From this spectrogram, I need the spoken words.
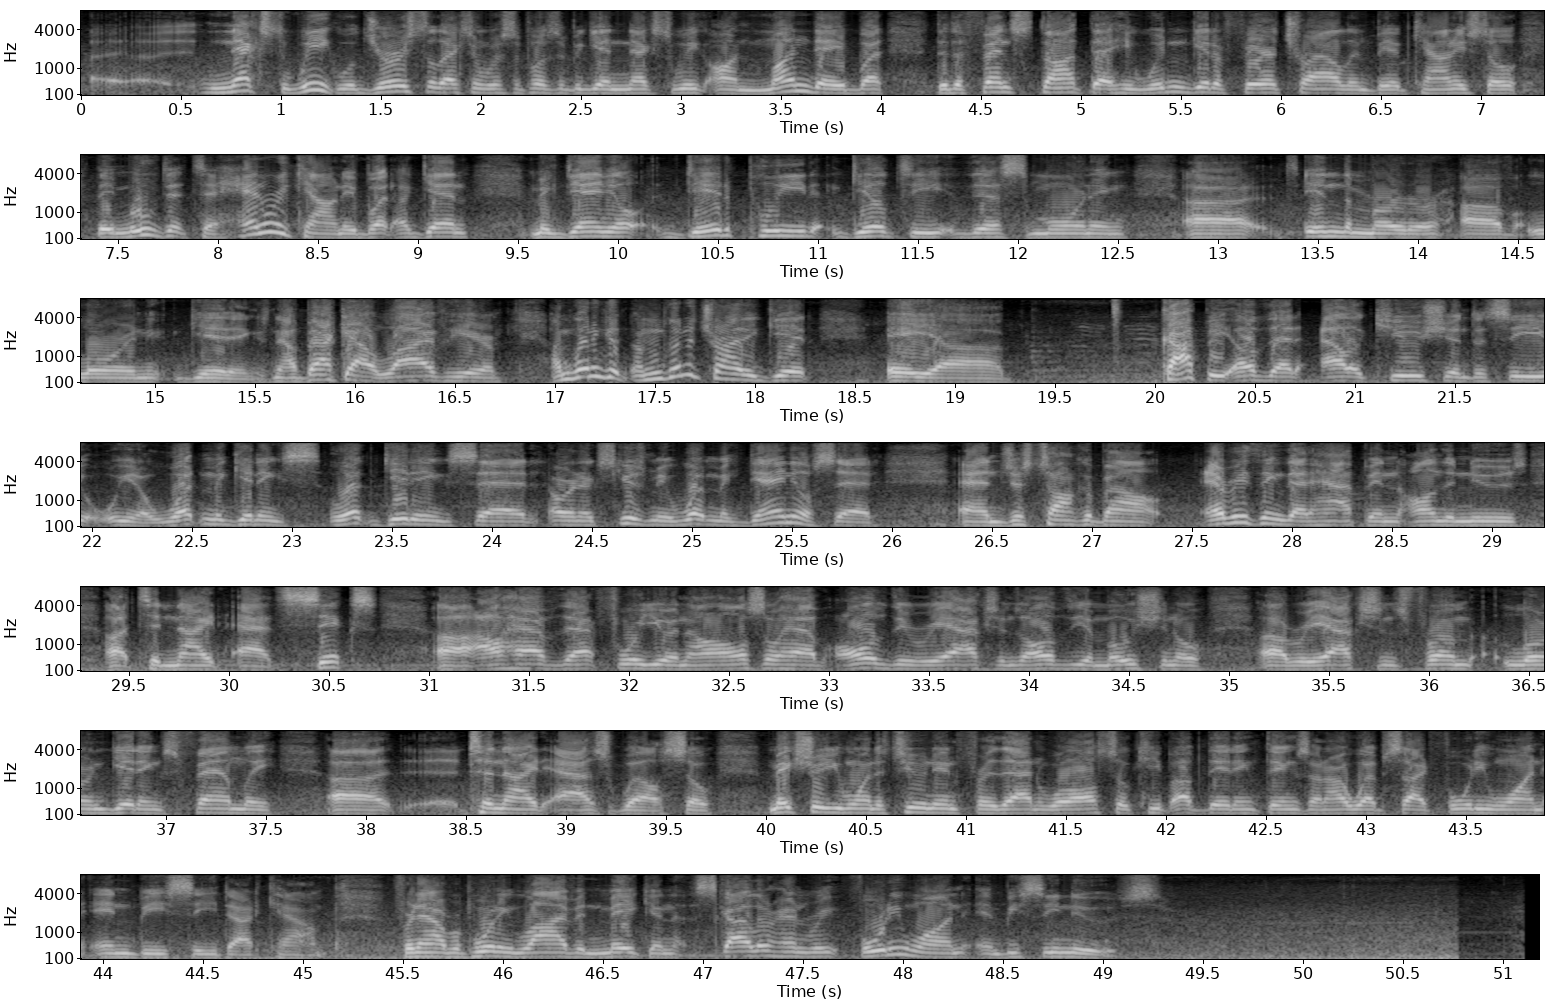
next week. Well, jury selection was supposed to begin next week on Monday, but the defense thought that he wouldn't get a fair trial in Bibb County, so they moved it to Henry County. But again, McDaniel did plead guilty this morning uh, in the murder of Lauren Giddings. Now back out live here. I'm going to. I'm going to try to get a. Uh, copy of that allocution to see you know what McGiddings what Giddings said or excuse me what McDaniel said and just talk about everything that happened on the news uh, tonight at 6 uh, I'll have that for you and I'll also have all of the reactions all of the emotional uh, reactions from Lauren Giddings family uh, tonight as well. So make sure you want to tune in for that and we'll also keep updating things on our website 41nbc.com for now reporting live in Macon Skyler Henry 41 NBC News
